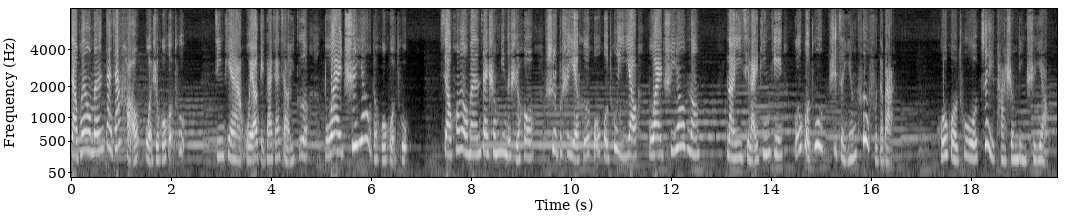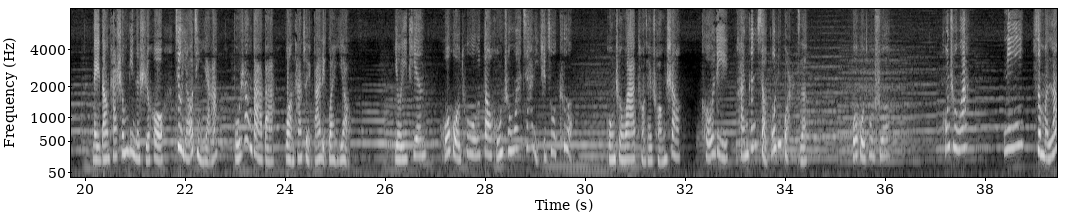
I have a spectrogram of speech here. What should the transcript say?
小朋友们，大家好，我是火火兔。今天啊，我要给大家讲一个不爱吃药的火火兔。小朋友们在生病的时候，是不是也和火火兔一样不爱吃药呢？那一起来听听火火兔是怎样克服的吧。火火兔最怕生病吃药，每当它生病的时候，就咬紧牙，不让爸爸往它嘴巴里灌药。有一天，火火兔到红唇蛙家里去做客。红唇蛙躺在床上，口里含根小玻璃管子。火火兔说：“红唇蛙，你怎么了？”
